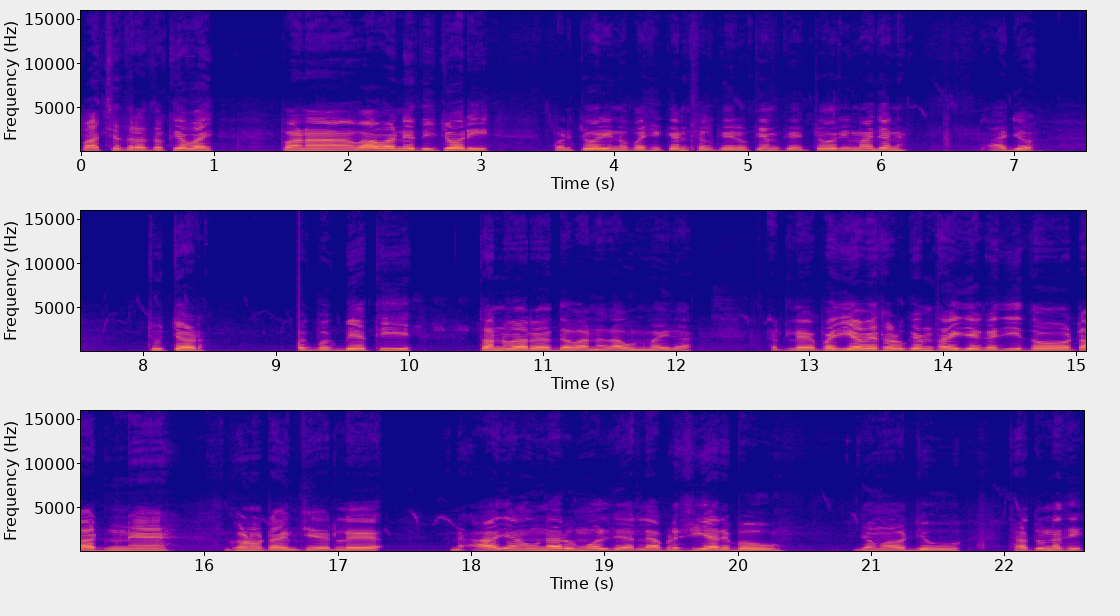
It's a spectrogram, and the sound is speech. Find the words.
પાછેતરા તો કહેવાય. પણ વાવવાની હતી ચોરી, પણ ચોરીનું પછી કેન્સલ કર્યું. કેમ કે ચોરીમાં છે ને, આ જો ચૂચડ લગભગ બેથી ત્રણ વાર દવાના રાઉન્ડ માર્યા. એટલે પછી હવે થોડુંક એમ થાય છે કે હજી તો ટાઢને ઘણો ટાઈમ છે. એટલે અને આ છે ને ઉનાળું મોલ છે, એટલે આપણે શિયાળે બહુ જમાવટ જેવું થતું નથી.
